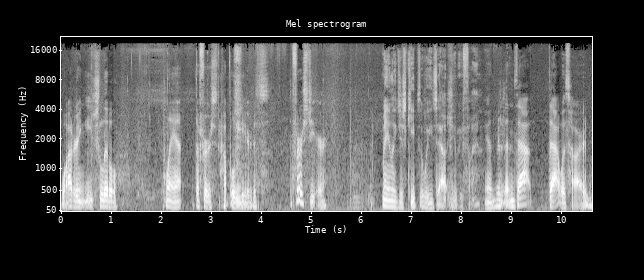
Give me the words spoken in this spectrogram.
watering each little plant the first couple of years. The first year, mainly just keep the weeds out and you'll be fine. and, and that that was hard.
